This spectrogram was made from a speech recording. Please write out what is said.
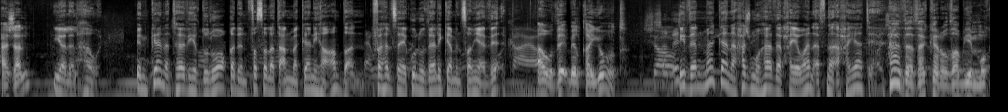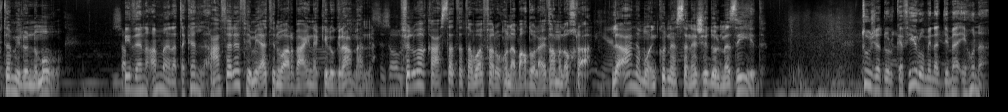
أجل. يا للهول. إن كانت هذه الضلوع قد انفصلت عن مكانها عضا فهل سيكون ذلك من صنيع ذئب؟ أو ذئب القيوط. إذا ما كان حجم هذا الحيوان أثناء حياته؟ هذا ذكر ظبي مكتمل النمو. إذا عما نتكلم. عن 340 كيلوغراما. في الواقع ستتوافر هنا بعض العظام الأخرى. لا أعلم إن كنا سنجد المزيد. توجد الكثير من الدماء هنا.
